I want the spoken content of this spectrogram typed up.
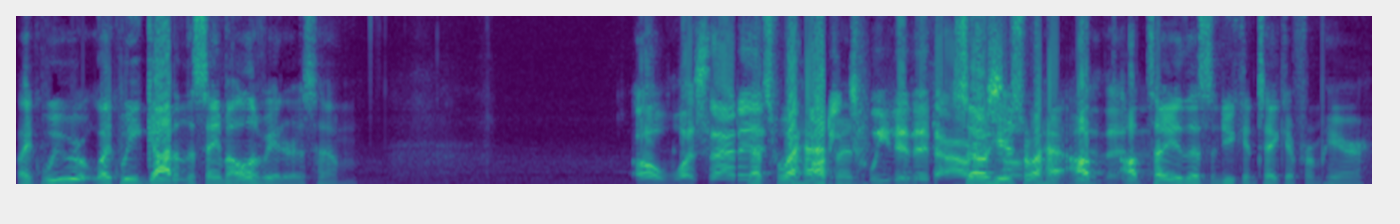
Like we were like we got in the same elevator as him. Oh, was that it? That's what I happened. tweeted it out. So here's what happened. I'll, I'll tell you this, and you can take it from here.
